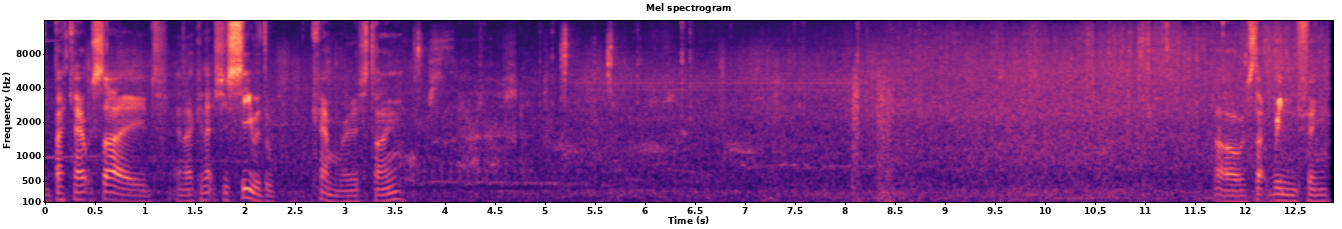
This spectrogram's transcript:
I'm back outside, and I can actually see with the camera this time. Oh, it's that wind thing.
